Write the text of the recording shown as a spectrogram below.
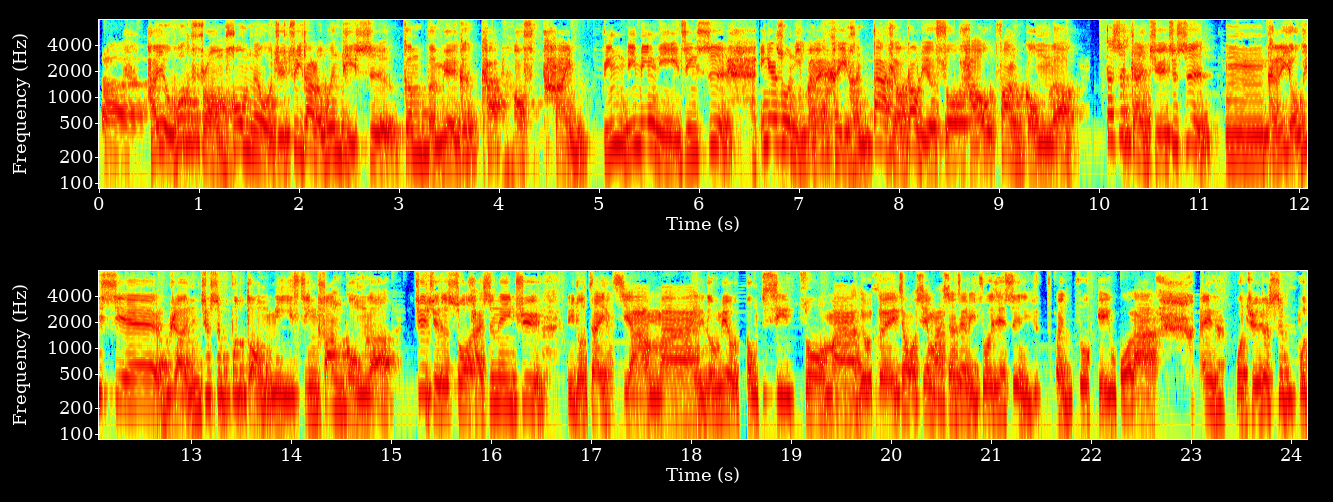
的。还有 work from home 呢，我觉得最大的问题是根本没有一个 cut off time。明明明你已经是应该说你本来可以很大条道理的说好放工了。但是感觉就是，嗯，可能有一些人就是不懂你已经放工了，就觉得说还是那一句，你都在家嘛，你都没有东西做嘛，对不对？叫我现在马上叫你做一件事，你就突然做给我啦，哎，我觉得是不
